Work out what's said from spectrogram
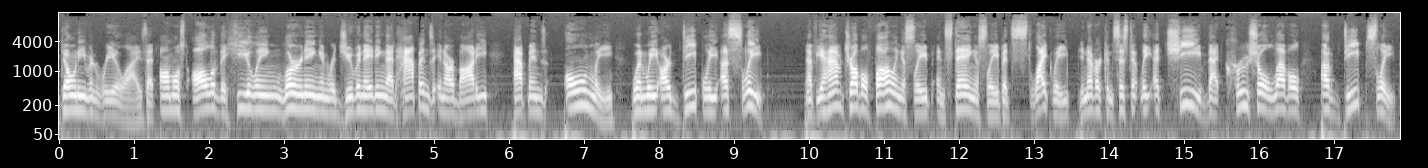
don't even realize that almost all of the healing, learning, and rejuvenating that happens in our body happens only when we are deeply asleep. Now, if you have trouble falling asleep and staying asleep, it's likely you never consistently achieve that crucial level of deep sleep.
